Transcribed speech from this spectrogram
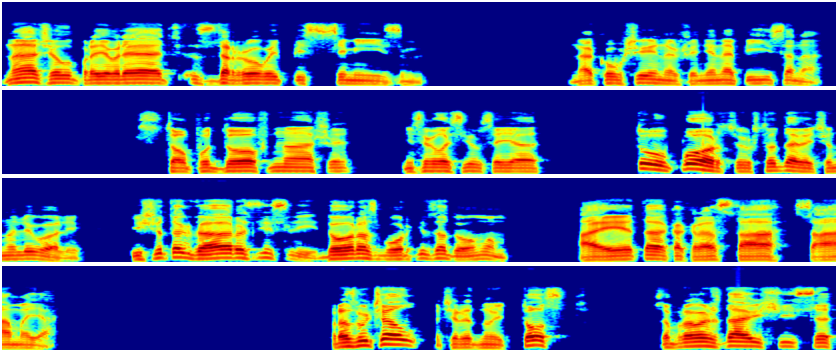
начал проявлять здоровый пессимизм. На кувшинах же не написано. Сто пудов наши, не согласился я. Ту порцию, что давеча наливали, еще тогда разнесли, до разборки за домом. А это как раз та самая. Прозвучал очередной тост, сопровождающийся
